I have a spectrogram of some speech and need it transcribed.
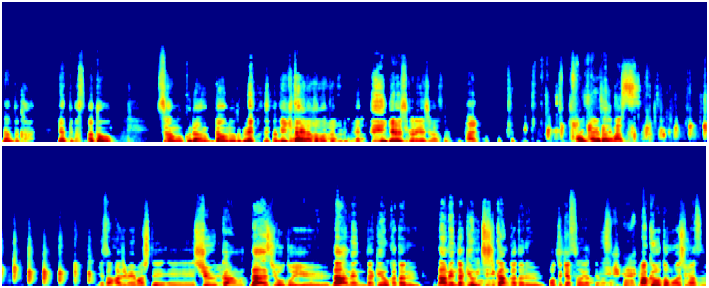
なんとかやってます。あと、3億ダウンダウンロードぐらいまではね、行きたいなと思ってるんで、よろしくお願いします。はい。はい、ありがとうございます。皆さんはじめまして、えー週刊ラジオというラーメンだけを語るラーメンだけを1時間語るポッドキャストをやってます。マクオと申します。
